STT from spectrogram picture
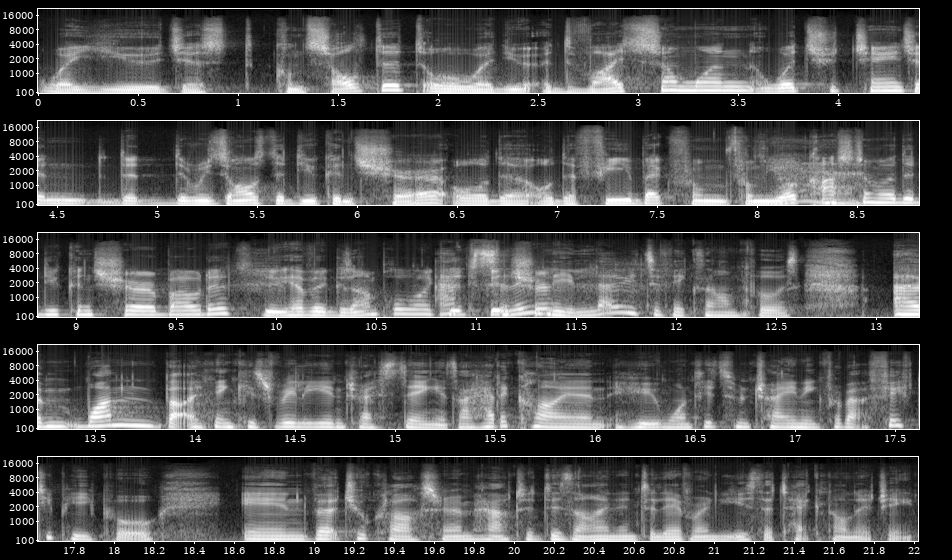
where you just consulted or where you advised someone what should change and the, the results that you can share or the or the feedback from from your customer that you can share about it? Do you have an example like that you can? Absolutely, loads of examples. Um, one that I think is really interesting is I had a client who wanted some training for about 50 people in virtual classroom how to design and deliver and use the technology.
